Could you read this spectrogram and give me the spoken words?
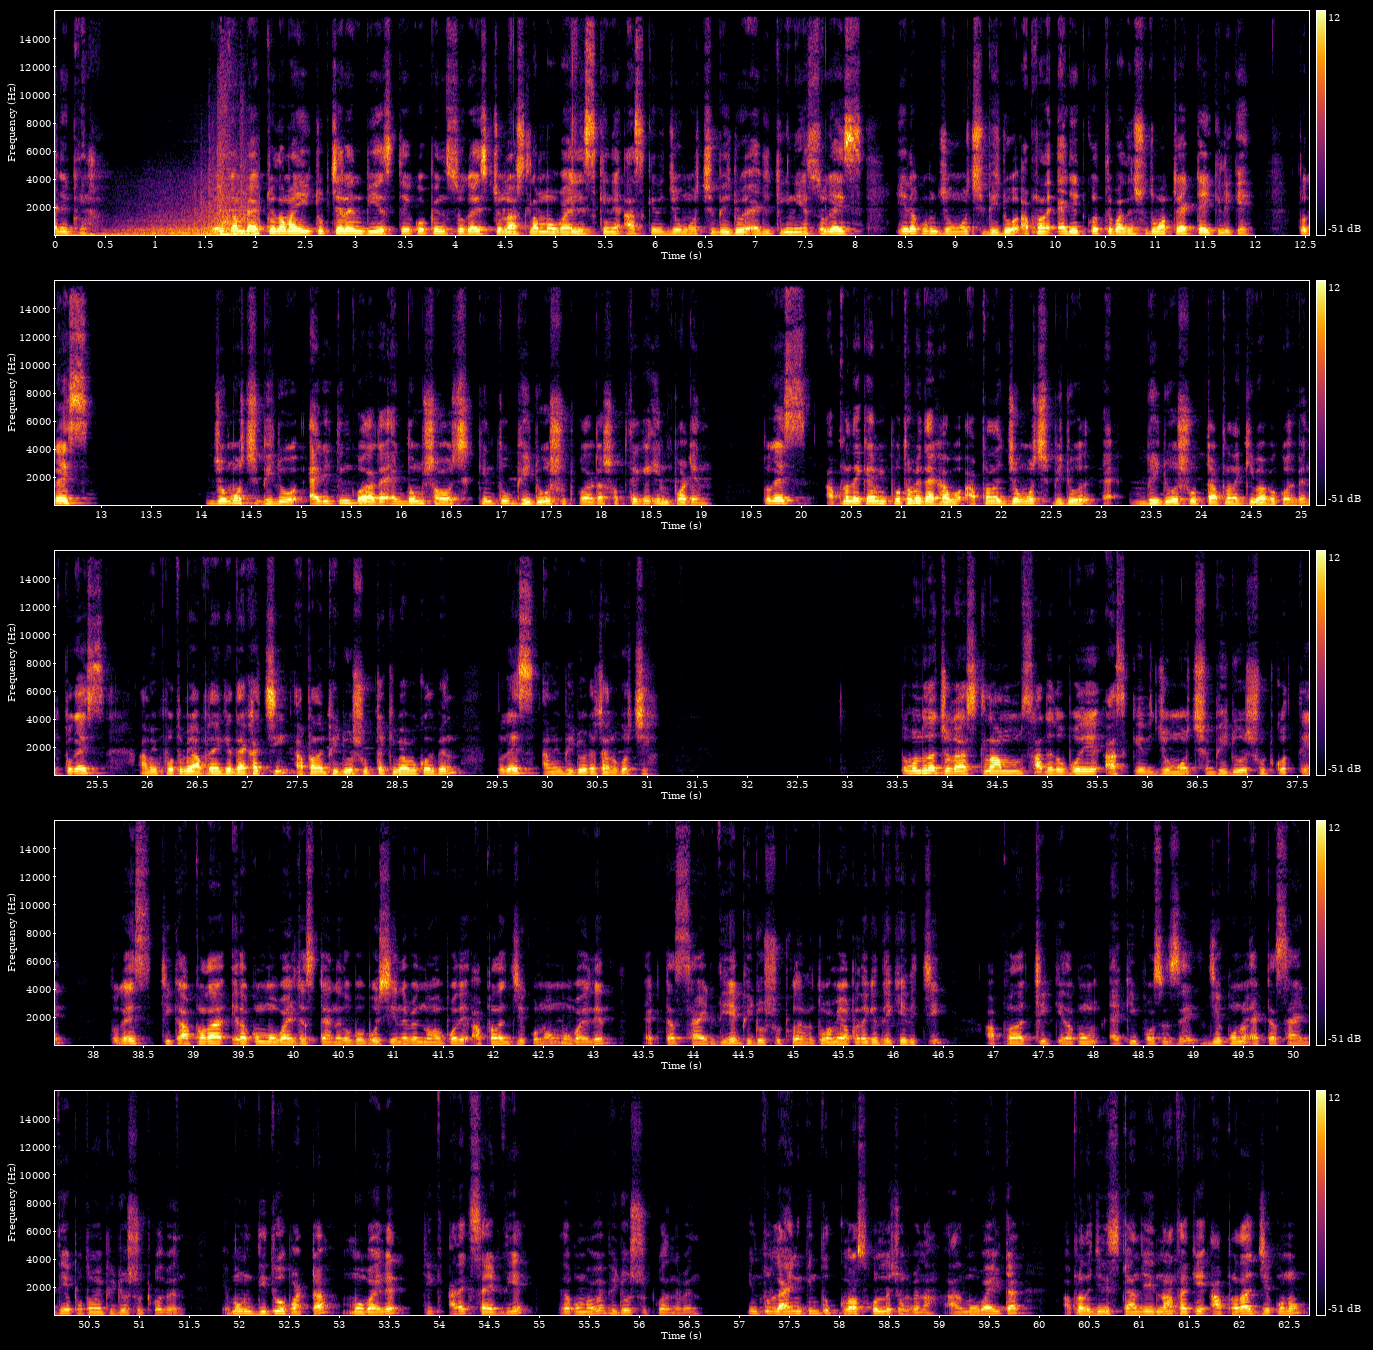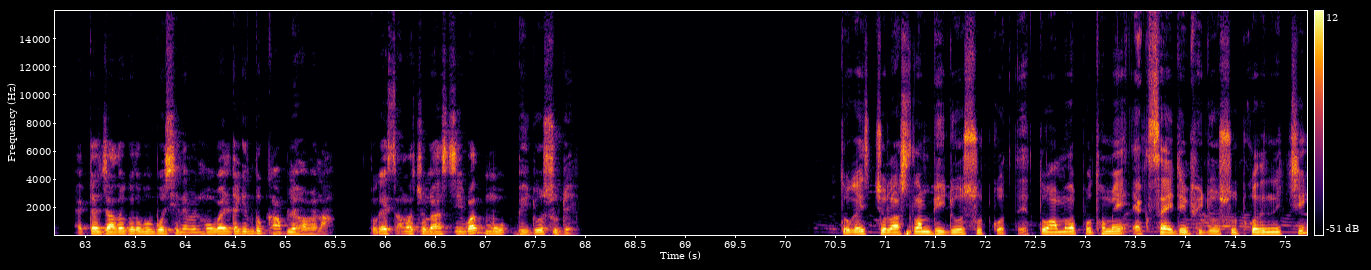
Editing welcome back to the my YouTube channel BS tech open so guys চলে আসলাম mobile স্ক্রিনে আজকের জমোচ ভিডিও এডিটিং নিয়ে। সো গাইস এরকম জমোচ ভিডিও আপনারা এডিট করতে পারেন শুধুমাত্র একটাই ক্লিকে তো গাইস জমোচ ভিডিও এডিটিং করাটা একদম সহজ, কিন্তু ভিডিও শ্যুট করাটা সব থেকে ইম্পর্টেন্ট তো গাইস আপনাদেরকে আমি প্রথমে দেখাবো আপনাদের জমোচ ভিডিও ভিডিও শ্যুটটা আপনারা কীভাবে করবেন। তো গাইস আমি প্রথমে আপনাদেরকে দেখাচ্ছি আপনারা ভিডিও শ্যুটটা কীভাবে করবেন। তো গাইস আমি ভিডিওটা চালু করছি। তো বন্ধুরা, চলে আসলাম সাদের উপরে আজকের জমোচ ভিডিও শ্যুট করতে। তো গাইস ঠিক আপনারা এরকম মোবাইলটা স্ট্যান্ডের উপর বসিয়ে নেবেন, নেওয়ার পরে আপনারা যে কোনো মোবাইলের একটা সাইড দিয়ে ভিডিও শ্যুট করবেন তো আমি আপনাদেরকে দেখিয়ে দিচ্ছি, আপনারা ঠিক এরকম একই প্রসেসে যে কোনো একটা সাইড দিয়ে প্রথমে ভিডিও শ্যুট করবেন এবং দ্বিতীয় পার্টটা মোবাইলের ঠিক আরেক সাইড দিয়ে এরকমভাবে ভিডিও শ্যুট করে নেবেন। কিন্তু লাইন কিন্তু ক্রস করলে চলবে না। আর মোবাইলটা আপনাদের যদি স্ট্যান্ড যদি না থাকে, আপনারা যে কোনো একটা জাদকের উপর বসিয়ে নেবেন। মোবাইলটা কিন্তু কাঁপলে হবে না। তো গাইস আমরা চলে আসছি এবার ভিডিও শ্যুটে তো গাইজ চলে আসলাম ভিডিও শ্যুট করতে। তো আমরা প্রথমে এক সাইডে ভিডিও শ্যুট করে নিচ্ছি।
